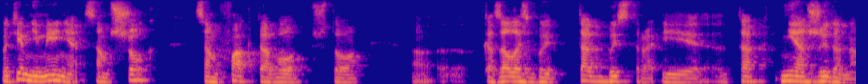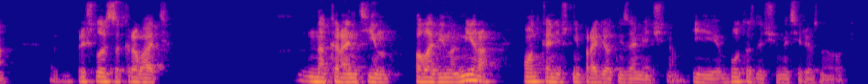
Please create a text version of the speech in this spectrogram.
но тем не менее сам шок, сам факт того, что, э, казалось бы, так быстро и так неожиданно пришлось закрывать на карантин половину мира, он, конечно, не пройдет незамеченным, и будут извлечены серьезные уроки.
